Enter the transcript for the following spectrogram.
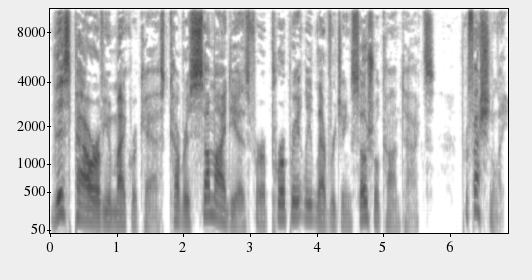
This Power of You microcast covers some ideas for appropriately leveraging social contacts professionally.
